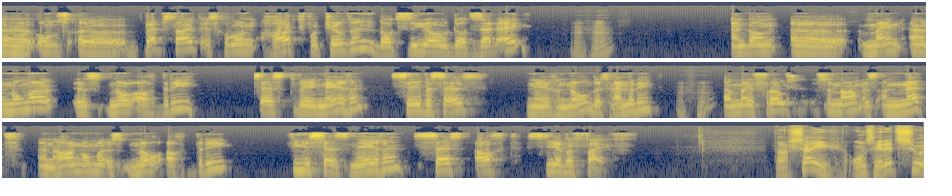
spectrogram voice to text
uh ons uh webwerf is gewoon heartforchildren.co.za. Mhm. Mm en dan uh mijn uh, nommer is 083 629 7690, dis Henry. Uh -huh. En my vrou se naam is Annette en haar nommer is 083 469 6875. Daar sê ons het dit so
